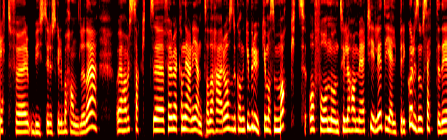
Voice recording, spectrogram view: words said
rett før bystyret skulle behandle det. Og jeg har vel sagt uh, før, men jeg kan gjerne gjenta det her òg, du kan ikke bruke masse makt og få noen til å ha mer tillit. Det hjelper ikke å liksom sette de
